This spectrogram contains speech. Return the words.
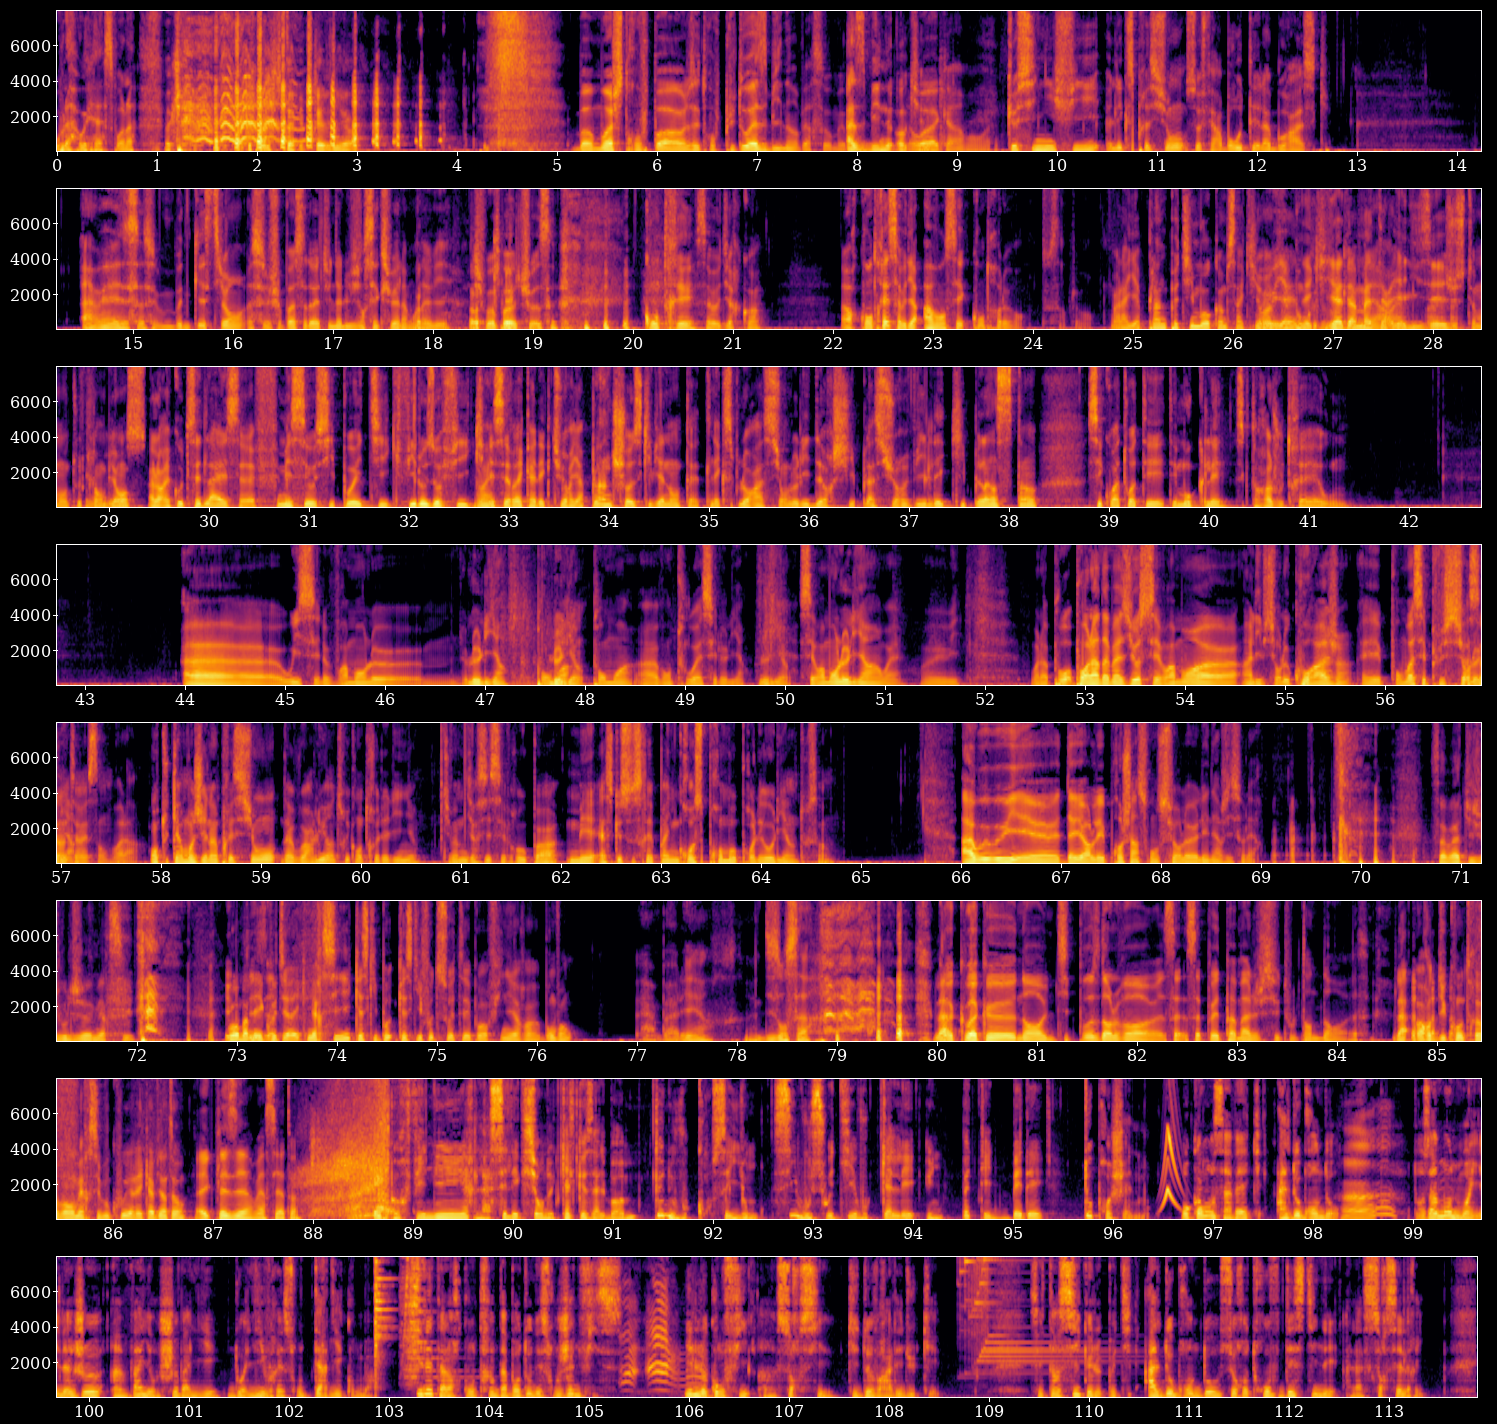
Oula, oui, à ce point-là. Je t'avais prévenu. hein. Bah moi je trouve pas, je les trouve plutôt has-been hein, perso. Mais bon. Has-been, ok. Ouais, carrément. ouais. Que signifie l'expression se faire brouter la bourrasque? Ah ouais, ça c'est une bonne question. Je sais pas, ça doit être une allusion sexuelle à mon avis. Je vois pas autre chose. Contrer, ça veut dire quoi? Alors contrer, ça veut dire avancer contre le vent, tout simplement. Voilà, il y a plein de petits mots comme ça qui Oui, reviennent et qui aident à matérialiser ouais. Ouais, justement toute Mhm. l'ambiance. Alors écoute, c'est de la SF, mais c'est aussi poétique, philosophique, et c'est vrai qu'à lecture, il y a plein de choses qui viennent en tête. L'exploration, le leadership, la survie, l'équipe, l'instinct. C'est quoi toi tes, tes mots-clés? Est-ce que tu en rajouterais ou... Euh, oui, c'est le- vraiment le, le lien pour Le moi. lien. Pour moi, avant tout, ouais, c'est le lien. le lien C'est vraiment le lien, ouais. Oui, oui, oui. Voilà, pour, pour Alain Damasio, c'est vraiment euh, un livre sur le courage, et pour moi, c'est plus sur Ça, le c'est lien. intéressant. Voilà. En tout cas, moi j'ai l'impression d'avoir lu un truc entre les lignes. Tu vas me dire si c'est vrai ou pas, mais est-ce que ce serait pas une grosse promo pour l'éolien tout ça? Ah oui, oui, et euh, d'ailleurs, les prochains seront sur l'énergie solaire. Ça va, tu joues le jeu, merci. bon, bah, mais écoute, Eric, merci. Qu'est-ce qu'il faut, qu'est-ce qu'il faut te souhaiter pour finir euh, Bon vent? Ah, bah allez, hein. disons ça. Là- Quoi- Quoique, non, une petite pause dans le vent, euh, ça, ça peut être pas mal, je suis tout le temps dedans. euh. La horde du contrevent. Merci beaucoup, Eric. À bientôt. Avec plaisir, merci à toi. Et pour finir, la sélection de quelques albums que nous vous conseillons si vous souhaitiez vous caler une petite BD tout prochainement. On commence avec Aldo Brando. Dans un monde moyenâgeux, un vaillant chevalier doit livrer son dernier combat. Il est alors contraint d'abandonner son jeune fils. Il le confie à un sorcier qui devra l'éduquer. C'est ainsi que le petit Aldo Brando se retrouve destiné à la sorcellerie.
